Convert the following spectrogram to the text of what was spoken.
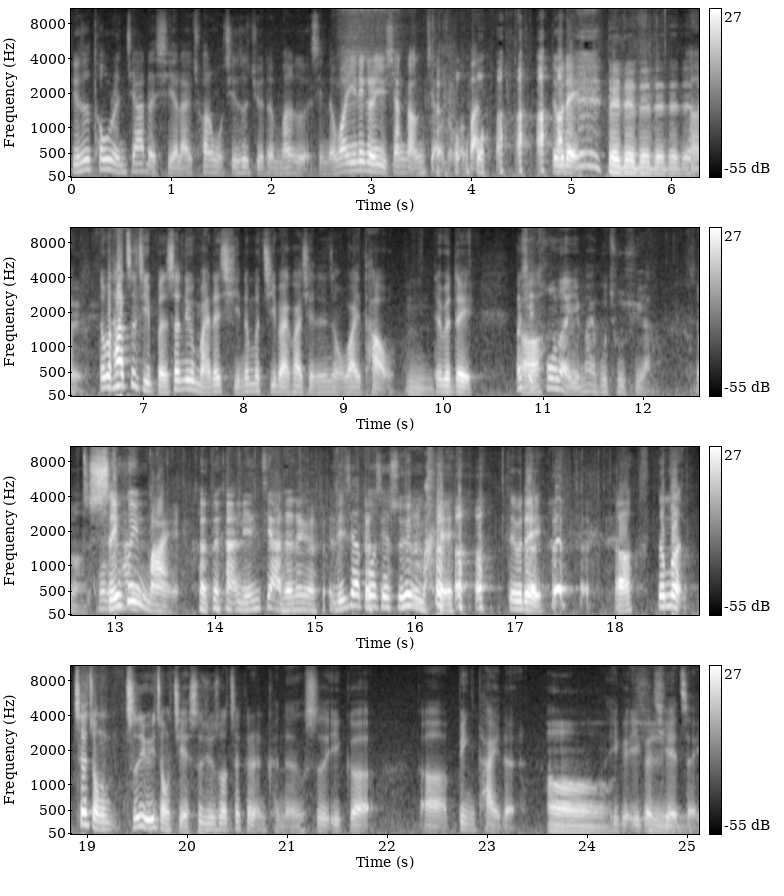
其实偷人家的鞋来穿，我其实觉得蛮恶心的。万一那个人有香港脚怎么办？对不对？对对对对对对啊，，那么他自己本身又买得起那么几百块钱的那种外套，嗯，对不对？而且啊偷了也卖不出去啊，是吗？谁会买？对啊，廉价的那个，廉价拖鞋？谁会买？对不对？啊，那么这种只有一种解释，就是说这个人可能是一个呃病态的哦，一个一个窃贼，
